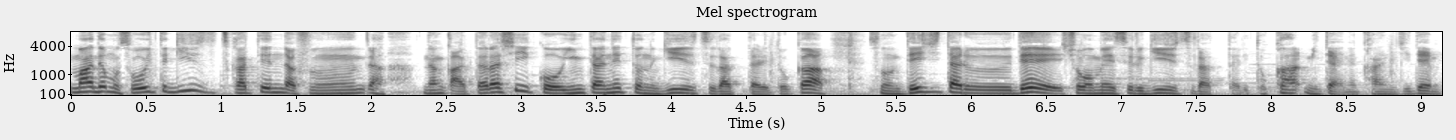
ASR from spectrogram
まあでもそういった技術使ってんだふーんあなんか新しいこうインターネットの技術だったりとかそのデジタルで証明する技術だったりとかみたいな感じで、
